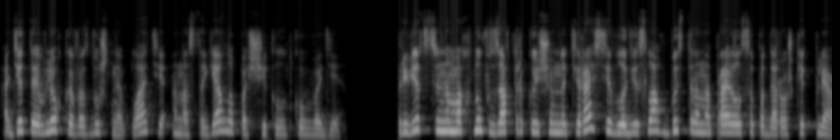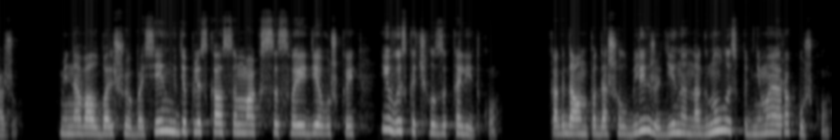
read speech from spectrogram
одетая в легкое воздушное платье, она стояла по щиколотку в воде. Приветственно махнув завтракающим на террасе, Владислав быстро направился по дорожке к пляжу. Миновал большой бассейн, где плескался Макс со своей девушкой, и выскочил за калитку. Когда он подошел ближе, Дина нагнулась, поднимая ракушку.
